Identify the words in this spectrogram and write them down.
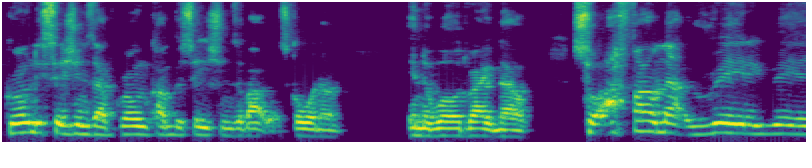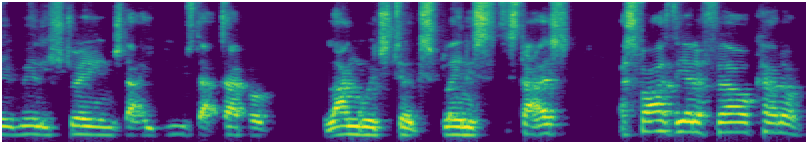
grown decisions, have grown conversations about what's going on in the world right now. So I found that really, really, really strange that he used that type of language to explain his status. As far as the NFL kind of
